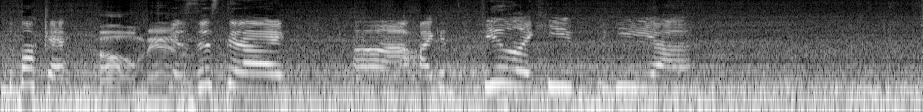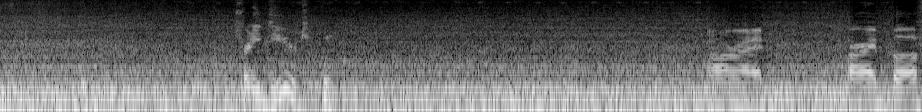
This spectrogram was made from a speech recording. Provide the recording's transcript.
Hold the bucket. Oh man. Because this guy, uh, I could feel like he, he, uh, Pretty deer too. All right, all right, Buff.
